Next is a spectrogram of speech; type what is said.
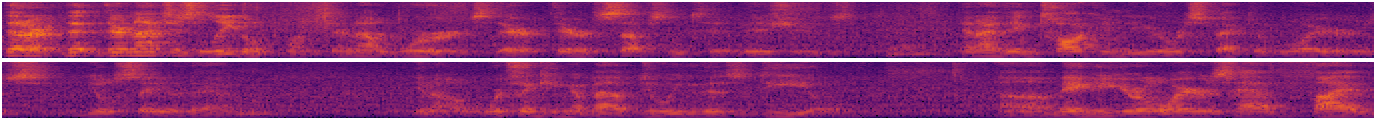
that are, that, they're not just legal points, they're not words, they're, they're substantive issues. And I think talking to your respective lawyers, you'll say to them, you know, we're thinking about doing this deal. Uh, maybe your lawyers have five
